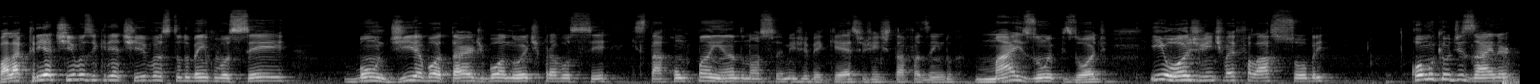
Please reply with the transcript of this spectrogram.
Fala criativos e criativas, tudo bem com você? Bom dia, boa tarde, boa noite para você que está acompanhando o nosso MGBcast. A gente está fazendo mais um episódio e hoje a gente vai falar sobre como que o designer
